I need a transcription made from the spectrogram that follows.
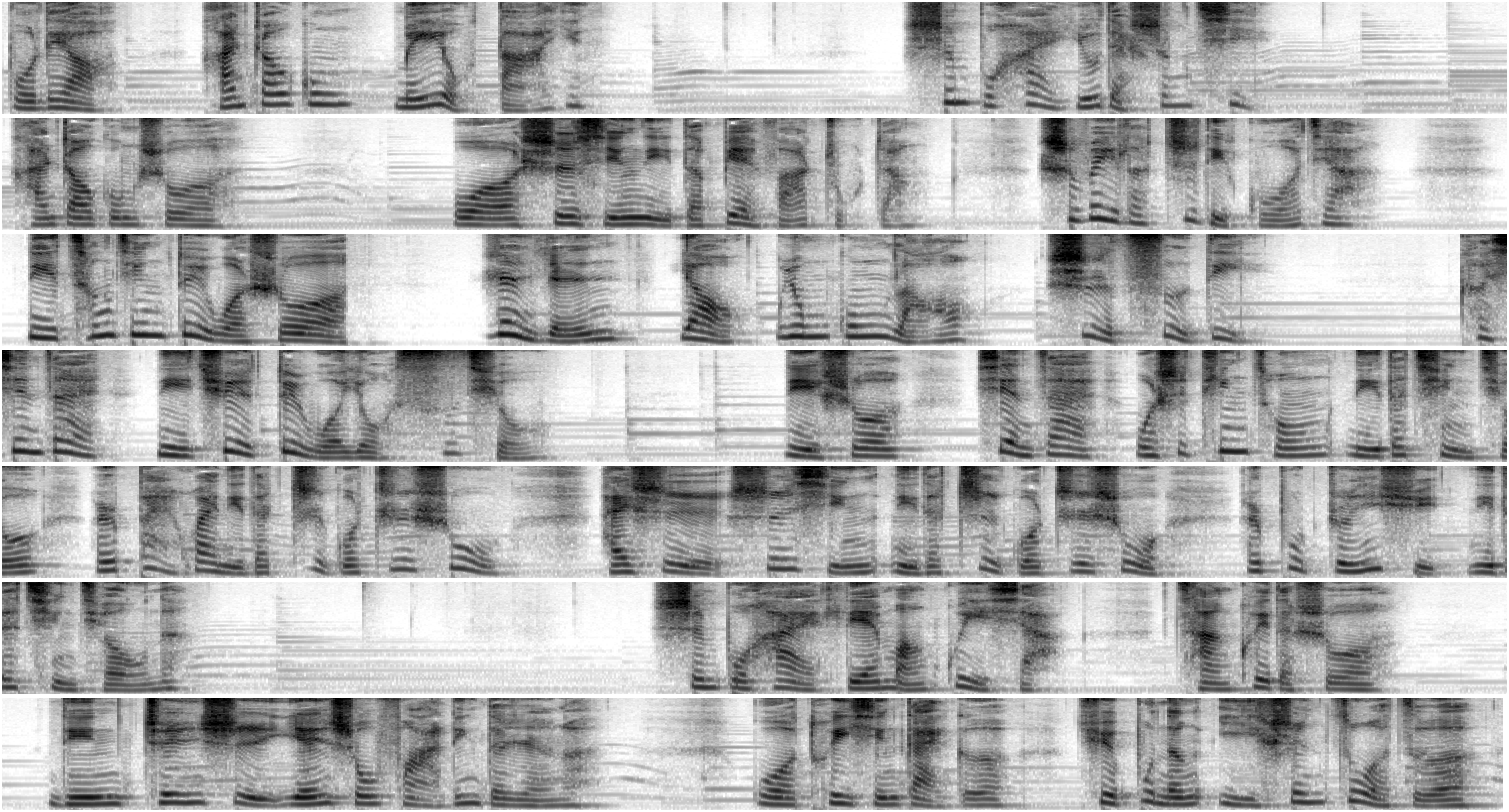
不料。韩昭公没有答应，申不害有点生气。韩昭公说：“我施行你的变法主张，是为了治理国家。你曾经对我说，任人要拥功劳，是次第。可现在你却对我有私求。你说。”现在我是听从你的请求而败坏你的治国之术，还是施行你的治国之术而不准许你的请求呢？申不害连忙跪下，惭愧地说：“您真是严守法令的人啊！我推行改革却不能以身作则，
